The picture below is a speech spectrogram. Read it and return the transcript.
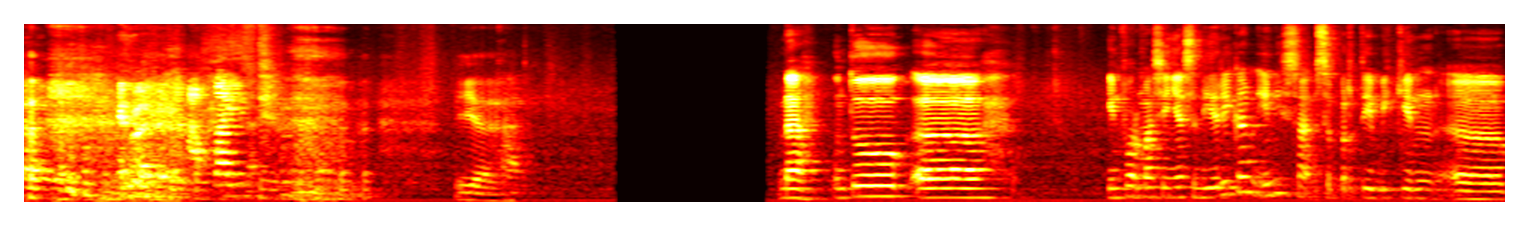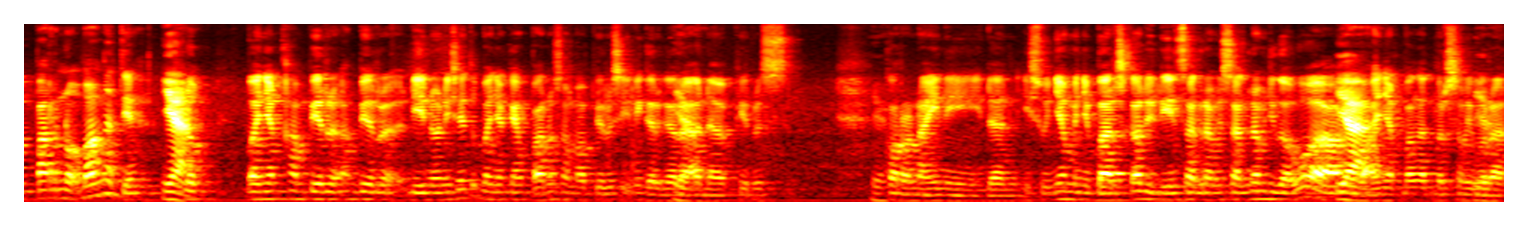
apa itu Iya. Nah, untuk eh, informasinya sendiri kan ini seperti bikin eh, parno banget ya. Iya. Dok. Banyak hampir hampir di Indonesia itu banyak yang parno sama virus ini gara-gara Iya. ada virus Iya. corona ini dan isunya menyebar sekali di Instagram Instagram juga wah Iya. banyak banget berseliweran.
